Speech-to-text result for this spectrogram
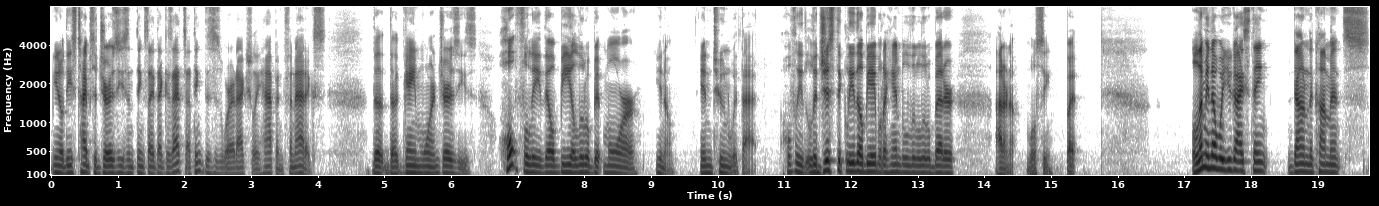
you know these types of jerseys and things like that because that's I think this is where it actually happened. Fanatics, the the game worn jerseys. Hopefully they'll be a little bit more you know in tune with that. Hopefully logistically they'll be able to handle it a little better. I don't know. We'll see. But let me know what you guys think down in the comments.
